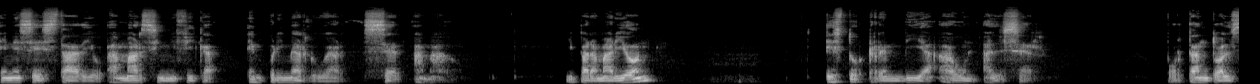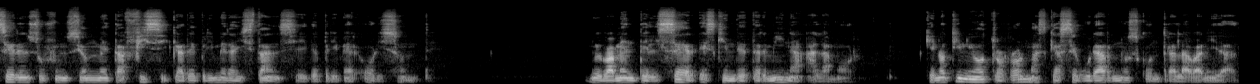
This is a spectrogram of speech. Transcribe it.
En ese estadio, amar significa, en primer lugar, ser amado. Y para Marión, esto reenvía aún al ser. Por tanto, al ser en su función metafísica de primera instancia y de primer horizonte. Nuevamente el ser es quien determina al amor, que no tiene otro rol más que asegurarnos contra la vanidad.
